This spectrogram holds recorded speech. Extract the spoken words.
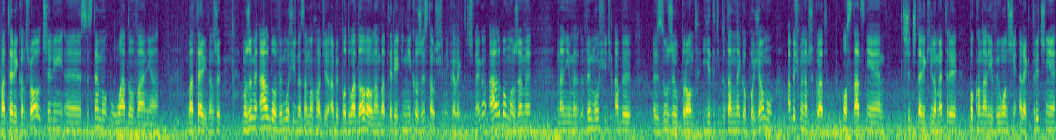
battery control, czyli e, systemu ładowania baterii. To znaczy możemy albo wymusić na samochodzie, aby podładował nam baterię i nie korzystał z silnika elektrycznego, albo możemy na nim wymusić, aby zużył prąd jedynie do danego poziomu, abyśmy na przykład ostatnie 3-4 km pokonali wyłącznie elektrycznie,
